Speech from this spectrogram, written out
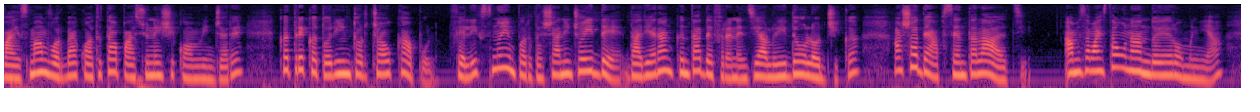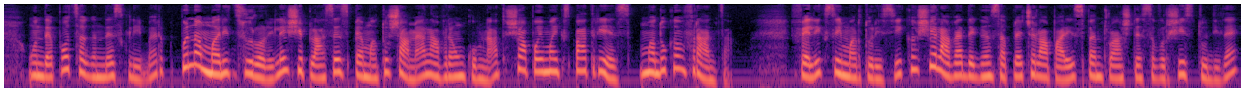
Weissman vorbea cu atâta pasiune și convingere că trecătorii întorceau capul. Felix nu împărtășea nicio idee, dar era încântat de frenezia lui ideologică, așa de absentă la alții. Am să mai stau un an, doi în România, unde pot să gândesc liber, până mărit surorile și plasez pe mătușa mea la vreun cumnat și apoi mă expatriez. Mă duc în Franța. Felix îi mărturisi că și el avea de gând să plece la Paris pentru a-și desăvârși studiile,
